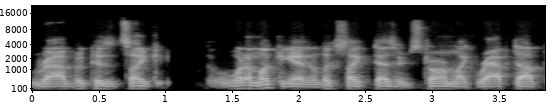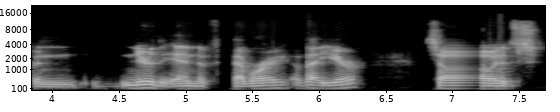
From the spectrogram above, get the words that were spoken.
Rob, because it's like what I'm looking at, it looks like Desert Storm like wrapped up in near the end of February of that year. So it's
